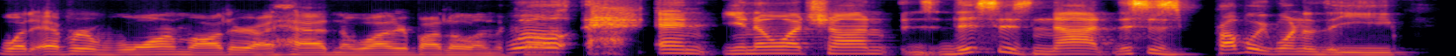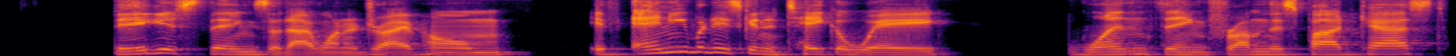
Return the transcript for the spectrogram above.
whatever warm water I had in a water bottle in the car. Well, and you know what, Sean? This is not, this is probably one of the biggest things that I want to drive home. If anybody's going to take away one thing from this podcast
